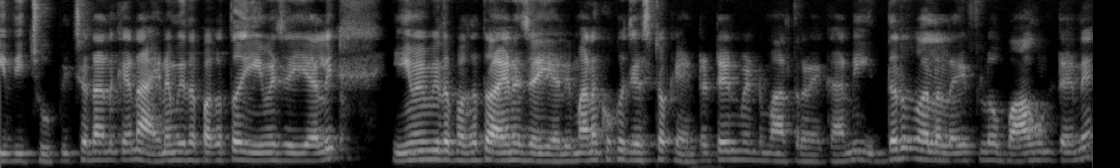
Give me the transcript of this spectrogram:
ఇది చూపించడానికైనా ఆయన మీద పగతో ఈమె చేయాలి. ఈమె మీద పగతో ఆయన చేయాలి. మనకు ఒక జస్ట్ ఒక ఎంటర్‌టైన్‌మెంట్ మాత్రమే కానీ ఇద్దరు వాళ్ళ లైఫ్‌లో బాగుంటేనే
